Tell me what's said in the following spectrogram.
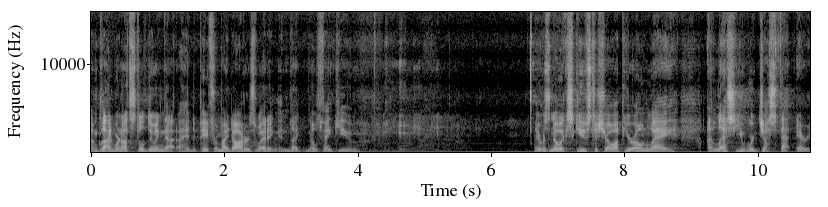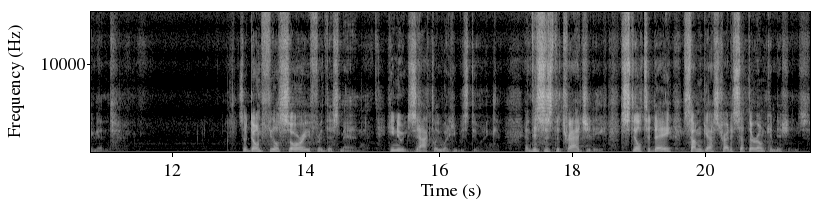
I'm glad we're not still doing that. I had to pay for my daughter's wedding, and like, no, thank you. there was no excuse to show up your own way unless you were just that arrogant. So don't feel sorry for this man. He knew exactly what he was doing. And this is the tragedy. Still today, some guests try to set their own conditions.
